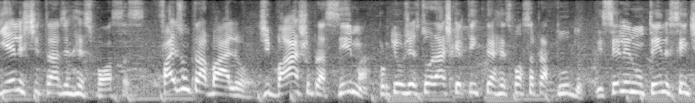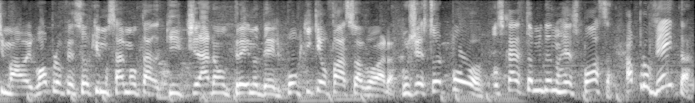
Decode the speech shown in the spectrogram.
e eles te trazem respostas. Faz um trabalho de baixo para cima, porque o gestor acha que ele tem que ter a resposta para tudo. E se ele não tem, ele se sente mal. É igual o professor que não sabe montar, que tiraram o treino dele. Pô, o que, que eu faço agora? O gestor, pô, os caras estão me dando resposta. Aproveita,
